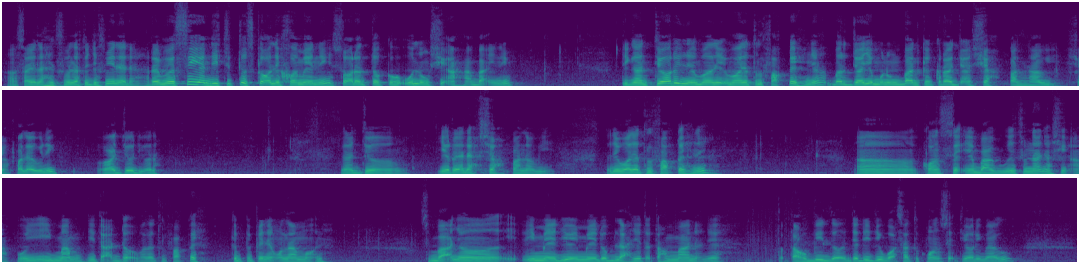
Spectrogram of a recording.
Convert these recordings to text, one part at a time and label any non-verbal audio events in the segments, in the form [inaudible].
Ha, saya lahir 1979 dah. Revolusi yang dicetuskan oleh Khomeini, seorang tokoh ulung Syiah abad ini, dengan teorinya balik walatul faqihnya, berjaya menumbankan kerajaan Syah Pahlavi. Syah Pahlavi ni, raja dia lah. Raja Iran lah, Syah Pahlavi. Jadi walatul faqih ni, uh, konsep yang baru ni sebenarnya Syiah pun imam dia tak ada walatul faqih. Kepimpinan ulama ni. Sebabnya email dia email 12 dia tak tahu mana dia tak tahu bila jadi dia buat satu konsep teori baru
